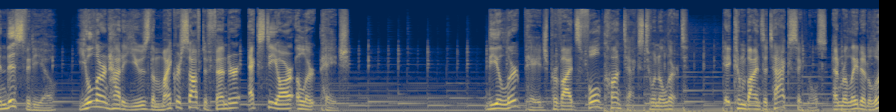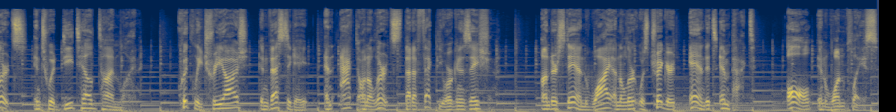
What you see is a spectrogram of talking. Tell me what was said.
In this video, you'll learn how to use the Microsoft Defender XDR alert page. The alert page provides full context to an alert. It combines attack signals and related alerts into a detailed timeline. Quickly triage, investigate, and act on alerts that affect the organization. Understand why an alert was triggered and its impact, all in one place.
